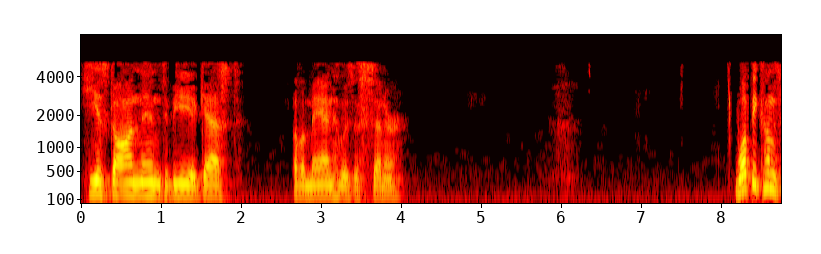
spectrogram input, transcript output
He has gone in to be a guest of a man who is a sinner. What becomes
